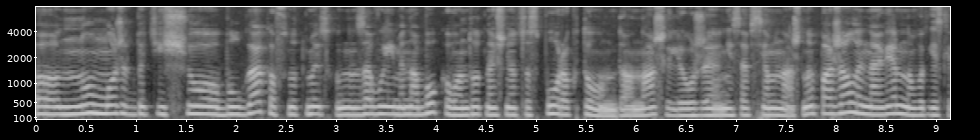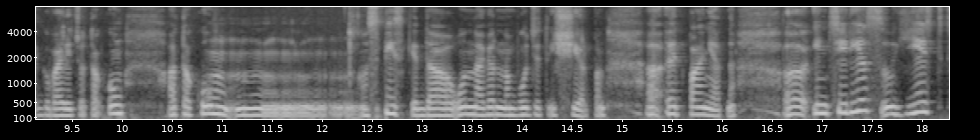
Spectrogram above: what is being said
э, ну, может быть, еще Булгаков, ну, назову имя Набокова, он тут начнется спор, а кто он, да, наш или уже не совсем наш. Ну, пожалуй, наверное, вот если говорить о таком, о таком списке, да, он, наверное, будет исчерпан. Э, это понятно. Э, интерес есть,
